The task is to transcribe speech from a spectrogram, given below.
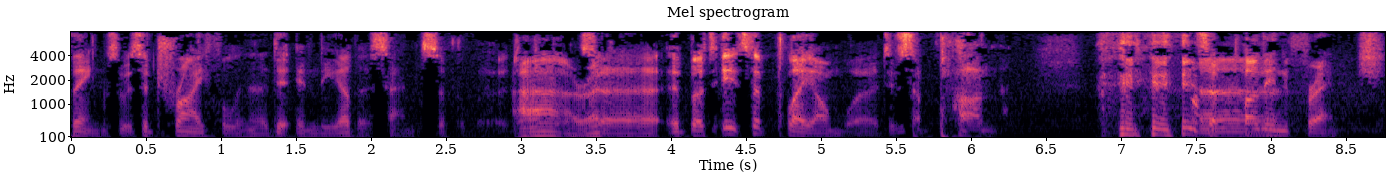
thing, so it's a trifle in, a, in the other sense of the word. Ah, but, right. uh, but it's a play on words. It's a pun. it's a pun in French.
